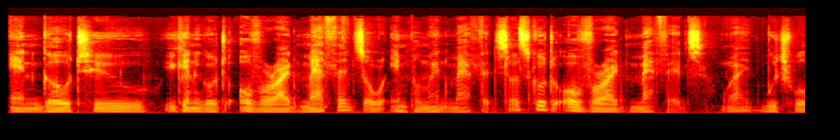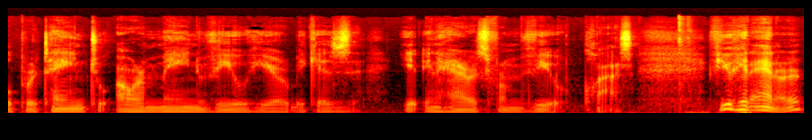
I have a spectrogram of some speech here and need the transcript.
And go to, you can go to override methods or implement methods. Let's go to override methods, right? Which will pertain to our main view here because it inherits from view class. If you hit enter,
